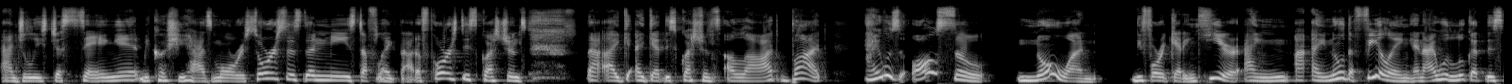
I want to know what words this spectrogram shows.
Angeli's just saying it because she has more resources than me, stuff like that. Of course, these questions, I, I get these questions a lot, but I was also no one before getting here. I, I know the feeling and I would look at this,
